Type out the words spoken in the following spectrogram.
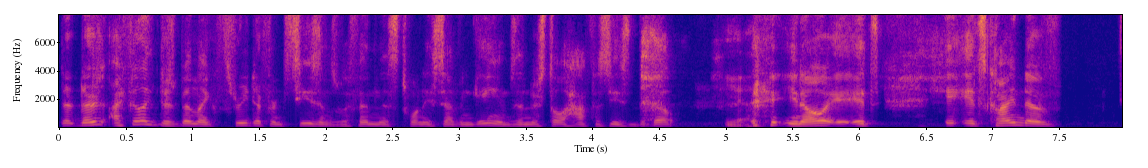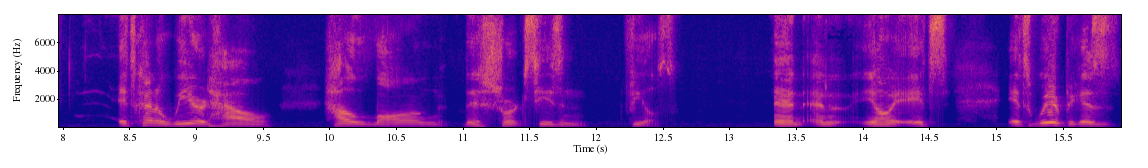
There, there's I feel like there's been like three different seasons within this 27 games, and there's still half a season to go. Yeah. you know it's it's kind of it's kind of weird how how long this short season feels. And and you know it's it's weird because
